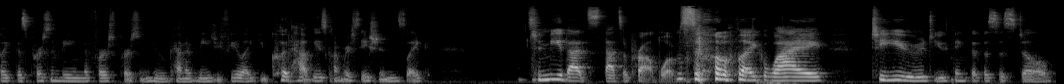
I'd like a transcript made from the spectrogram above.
like this person being the first person who kind of made you feel like you could have these conversations like to me that's that's a problem. So like why to you do you think that this is still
